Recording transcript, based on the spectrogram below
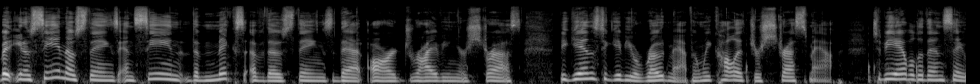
but you know, seeing those things and seeing the mix of those things that are driving your stress begins to give you a roadmap, and we call it your stress map. To be able to then say,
